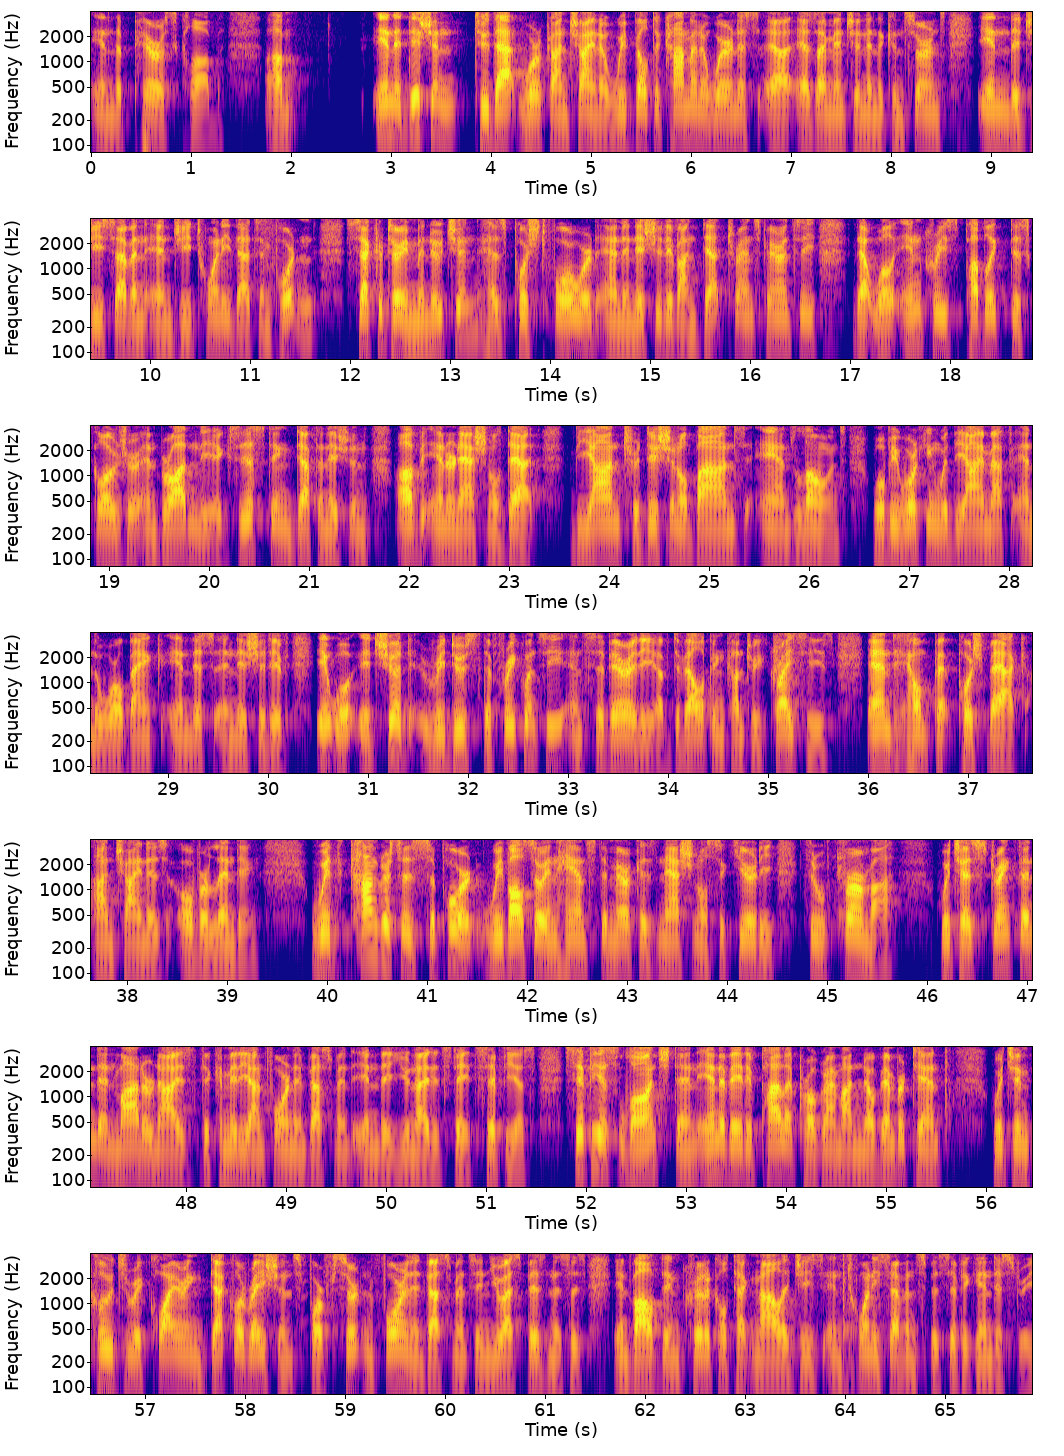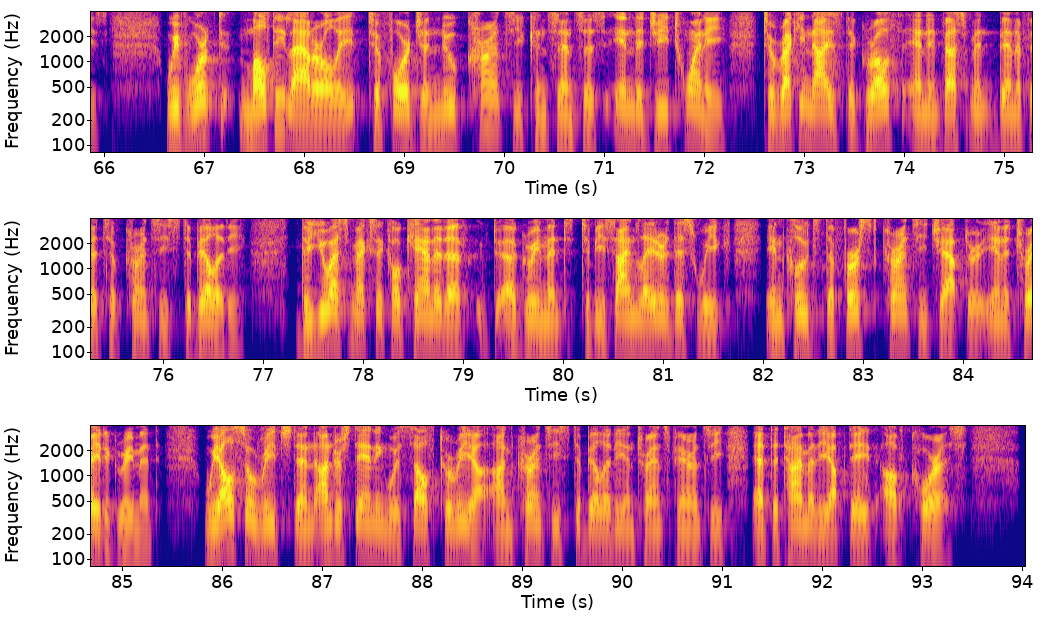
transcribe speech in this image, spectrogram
in the Paris Club. Um, in addition to that work on China, we've built a common awareness, uh, as I mentioned, in the concerns in the G7 and G20. That's important. Secretary Mnuchin has pushed forward an initiative on debt transparency that will increase public disclosure and broaden the existing definition of international debt beyond traditional bonds and loans. We'll be working with the IMF and the World Bank in this initiative. It, will, it should reduce the frequency and severity of developing country crises and help push back on China's overlending. With Congress's support, we've also enhanced America's national security through FIRRMA, which has strengthened and modernized the Committee on Foreign Investment in the United States, CFIUS. CFIUS launched an innovative pilot program on November 10th, which includes requiring declarations for certain foreign investments in U.S. businesses involved in critical technologies in 27 specific industries. We've worked multilaterally to forge a new currency consensus in the G20 to recognize the growth and investment benefits of currency stability. The US Mexico Canada agreement to be signed later this week includes the first currency chapter in a trade agreement. We also reached an understanding with South Korea on currency stability and transparency at the time of the update of KORUS.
